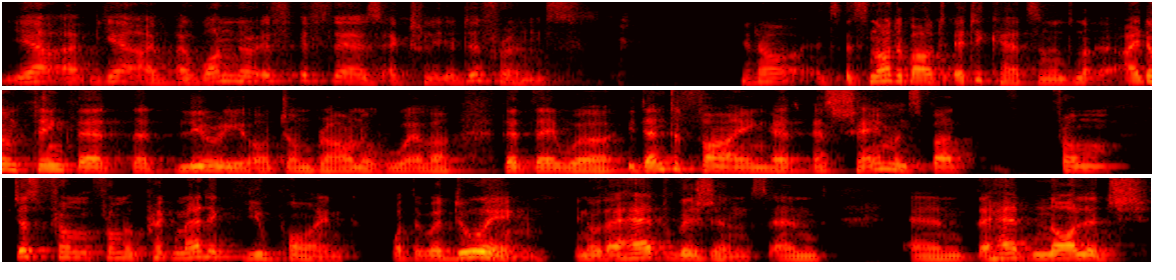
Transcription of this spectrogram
Yeah, uh, yeah. I, I wonder if, if there's actually a difference. You know it's, it's not about etiquettes and not, i don't think that that leary or john brown or whoever that they were identifying as, as shamans but from just from from a pragmatic viewpoint what they were doing you know they had visions and and they had knowledge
